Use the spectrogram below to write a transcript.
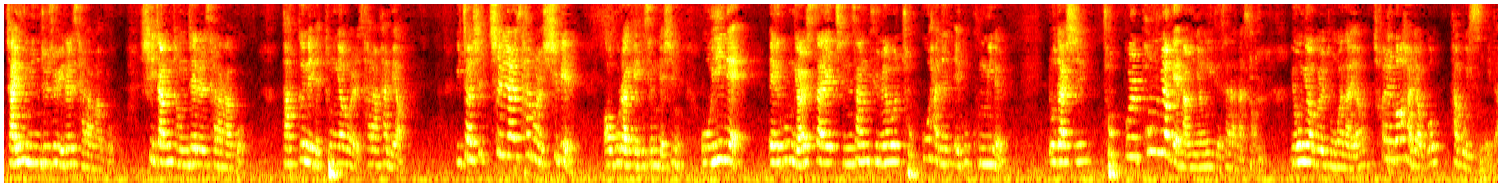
자유민주주의를 사랑하고 시장 경제를 사랑하고 박근혜 대통령을 사랑하며 2017년 3월 10일 억울하게 희생되신 5인의 애국 열사의 진상 규명을 촉구하는 애국 국민을 또다시 촛불 폭력의 망령이 되살아나서 용역을 동원하여 철거하려고 하고 있습니다.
